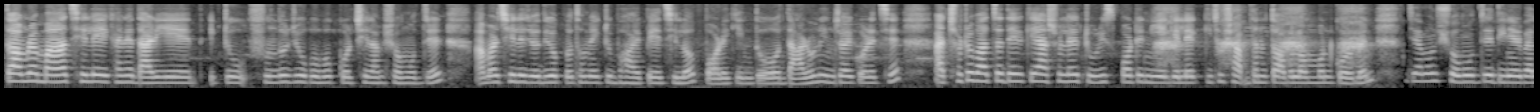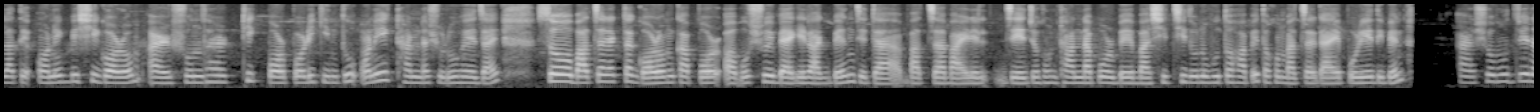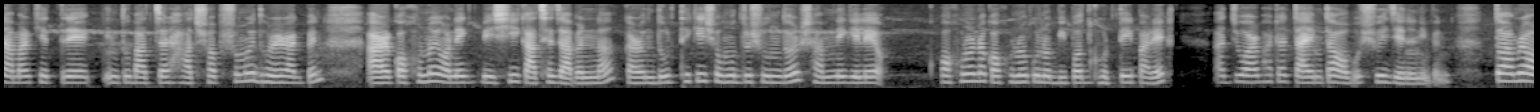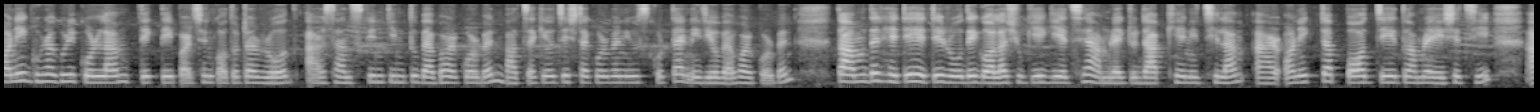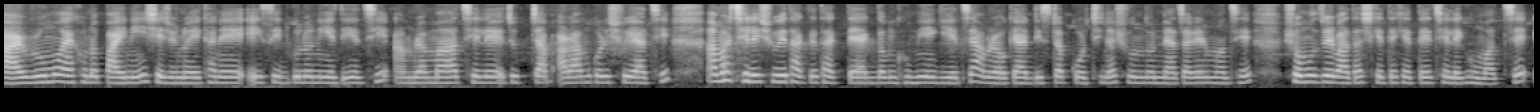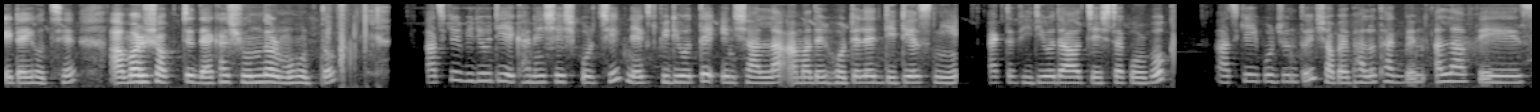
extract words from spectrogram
তো আমরা মা, ছেলে এখানে দাঁড়িয়ে একটু সৌন্দর্য উপভোগ করছিলাম সমুদ্রের। আমার ছেলে যদিও প্রথমে একটু ভয় পেয়েছিল, পরে কিন্তু ও দারুণ এনজয় করেছে। আর ছোট বাচ্চাদেরকে আসলে ট্যুরিস্ট স্পটে নিয়ে গেলে কিছু সাবধানতা অবলম্বন করবেন। যেমন সমুদ্রে দিনের বেলাতে অনেক বেশি গরম আর সন্ধ্যার ঠিক পরপরই কিন্তু অনেক ঠান্ডা শুরু হয়ে যায়। সো বাচ্চার একটা গরম কাপড় অবশ্যই ব্যাগে রাখবেন, যেটা বাচ্চা বাইরে যে যখন ঠান্ডা পড়বে করবে বা শীত শীত অনুভূত হবে, তখন বাচ্চার গায়ে পরিয়ে দিবেন। আর সমুদ্রে নামার ক্ষেত্রে কিন্তু বাচ্চার হাত সব সময় ধরে রাখবেন। আর কখনোই অনেক বেশি কাছে যাবেন না, কারণ দূর থেকেই সমুদ্র সুন্দর, সামনে গেলে কখনো না কখনো কোনো বিপদ ঘটতেই পারে। আর জোয়ার ভাটার টাইমটা অবশ্যই জেনে নেবেন। তো আমরা অনেক ঘোরাঘুরি করলাম, দেখতেই পারছেন কতটা রোদ, আর সানস্ক্রিন কিন্তু ব্যবহার করবেন, বাচ্চাকেও চেষ্টা করবেন ইউজ করতে, আর নিজেও ব্যবহার করবেন। তো আমাদের হেঁটে হেঁটে রোদে গলা শুকিয়ে গিয়েছে, আমরা একটু ডাব খেয়ে নিচ্ছিলাম, আর অনেকটা পথ যেহেতু আমরা এসেছি, আর রুমও এখনও পাইনি, সেজন্য এখানে এই সিটগুলো নিয়ে দিয়েছি। আমরা মা, ছেলে চুপচাপ আরাম করে শুয়ে আছি। আমার ছেলে শুয়ে থাকতে থাকতে একদম ঘুমিয়ে গিয়েছে, আমরা ওকে আর ডিস্টার্ব করছি না, সুন্দর ন্যাচারের মাঝে, সমুদ্রের বাতাস খেতে খেতে। ছেলে ঘুমাচ্ছে, এটাই হচ্ছে আমার সবচেয়ে দেখা সুন্দর মুহূর্ত। আজকের ভিডিওটি এখানেই শেষ করছি। নেক্সট ভিডিওতে ইনশাল্লাহ আমাদের হোটেলের ডিটেলস নিয়ে একটা ভিডিও দেওয়ার চেষ্টা করব। আজকে এই পর্যন্তই, সবাই ভালো থাকবেন, আল্লাহ হাফেজ।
